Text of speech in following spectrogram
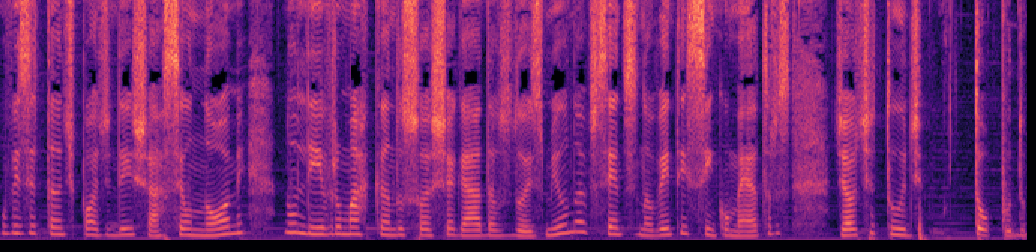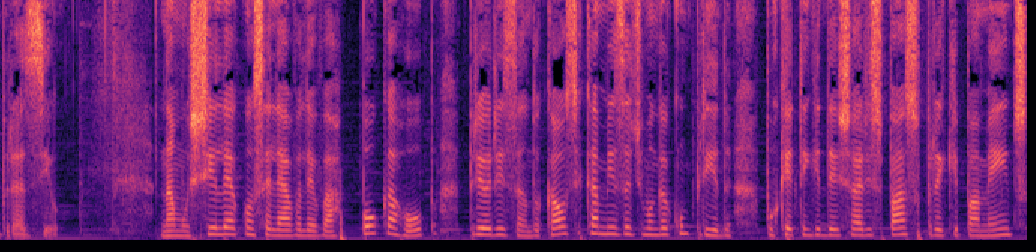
o visitante pode deixar seu nome no livro marcando sua chegada aos 2.995 metros de altitude, o topo do Brasil. Na mochila é aconselhável levar pouca roupa, priorizando calça e camisa de manga comprida, porque tem que deixar espaço para equipamentos,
